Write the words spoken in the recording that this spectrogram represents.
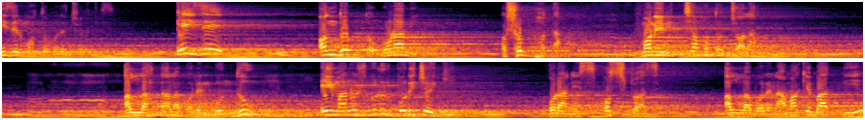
নিজের মতো করে চলতেছে। এই যে অন্ধত্ব, গোড়ামি, অসভ্যতা, মনের ইচ্ছা মতো চলা, আল্লাহ তালা বলেন, বন্ধু, এই মানুষগুলোর পরিচয় কি? কোরআনে স্পষ্ট আছে। আল্লাহ বলেন, আমাকে বাদ দিয়ে,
